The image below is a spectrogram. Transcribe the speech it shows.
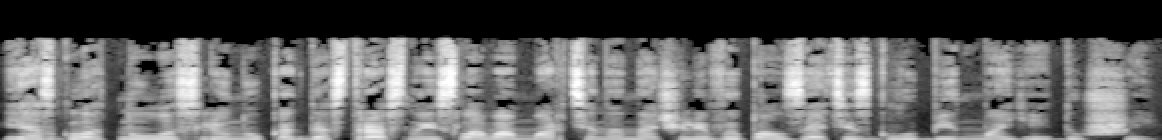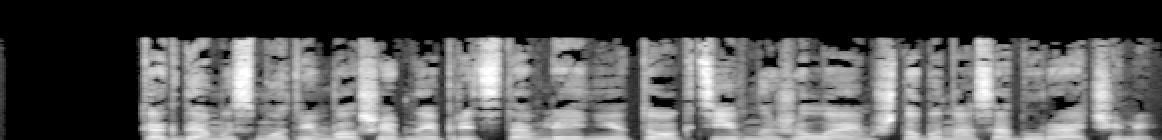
Я сглотнула слюну, когда страстные слова Мартина начали выползать из глубин моей души. Когда мы смотрим волшебное представление, то активно желаем, чтобы нас одурачили.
